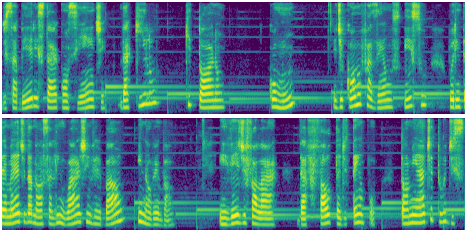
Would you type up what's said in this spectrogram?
de saber estar consciente daquilo que tornam comum e de como fazemos isso por intermédio da nossa linguagem verbal e não verbal. Em vez de falar da falta de tempo, tome atitudes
